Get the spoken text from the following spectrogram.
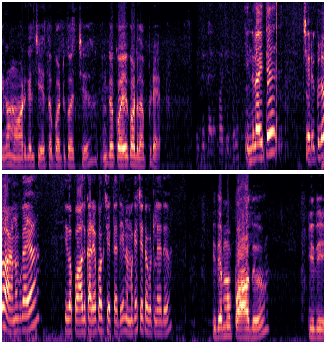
ఇక మామిడికాయలు చేతితో పట్టుకోవచ్చు ఇంకా కొయ్యకూడదు అప్పుడే. ఇందులో అయితే చెరుకులు ఆనపకాయ ఇక పాలు కరివేపాకు చెట్టు అది నిమ్మకాయ చెట్టు ఒకటి లేదు. ఇదేమో పాదు. ఇది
